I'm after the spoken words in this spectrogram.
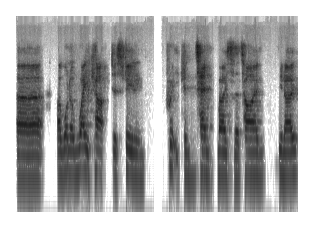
Uh, I want to wake up just feeling pretty content most of the time you know,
